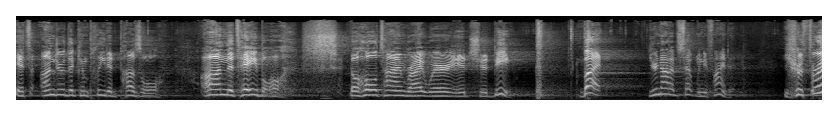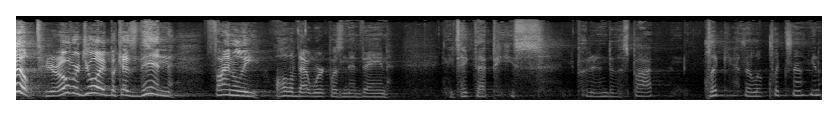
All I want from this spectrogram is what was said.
It's under the completed puzzle on the table the whole time, right where it should be. But you're not upset when you find it. You're thrilled, you're overjoyed because then finally all of that work wasn't in vain. You take that piece, you put it into the spot, click, has that little click sound, you know?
